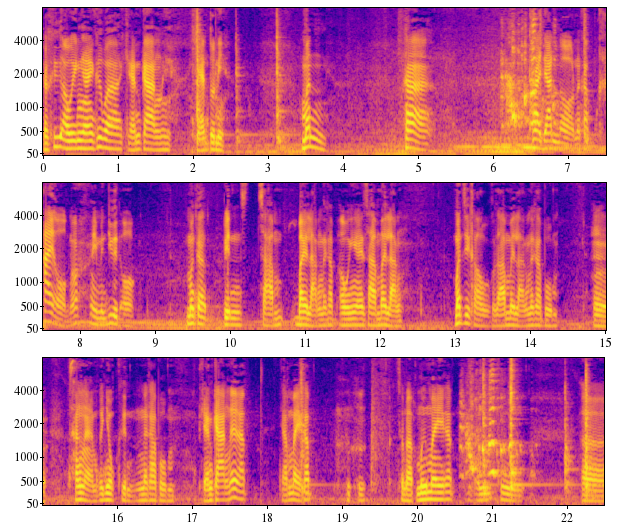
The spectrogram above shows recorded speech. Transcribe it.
ก็คือเอาง่ายๆคือว่าแขนกลางนี่ แขนตัวนี้ มันถ้าถ้ายันออกนะครับค่ายออกเนาะให้มันยืดออก มันก็เป็นสามใบหลังนะครับ เอาง่ายๆสามใบหลัง มันจะเข่าสามใบหลังนะครับ ผมเออทางหนามันก็ยกขึ้นนะครับ ผมแขนกลางเลยครับจำไว้ครับสำหรับมือใหม่ครับ อันนี้ผู้เอ่อ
